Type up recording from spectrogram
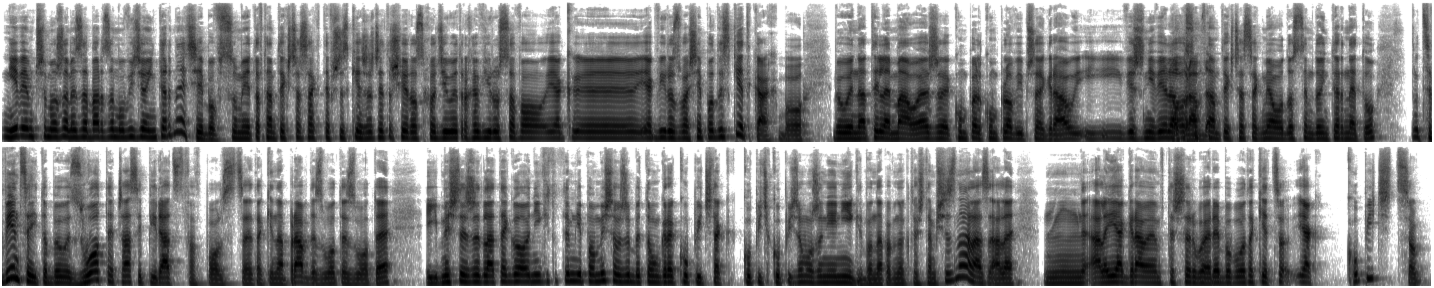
nie wiem, czy możemy za bardzo mówić o internecie, bo w sumie to w tamtych czasach te wszystkie rzeczy to się rozchodziły trochę wirusowo, jak, e, jak wirus właśnie po dyskietkach, bo były na tyle małe, że kumpel kumplowi przegrał i, i wiesz, niewiele to osób prawda. w tamtych czasach miało dostęp do internetu. Co więcej, to były złote czasy piractwa w Polsce, takie naprawdę złote, złote i myślę, że dlatego nikt o tym nie pomyślał, żeby tą grę kupić, tak kupić, kupić, no może nie nikt, bo na pewno ktoś tam się znalazł, ale, mm, ale ja grałem w te shareware'y, bo było takie, co, jak kupić, co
